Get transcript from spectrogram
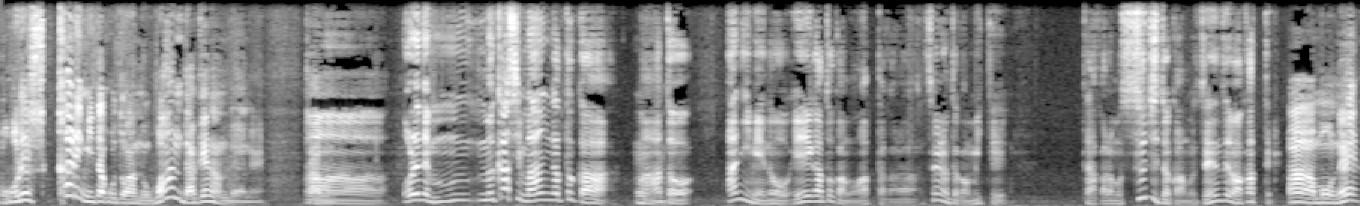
俺しっかり見たことあんの、ワンだけなんだよね。ああ、俺ね、む昔漫画とか、まうんあ、あと、アニメの映画とかもあったから、そういうのとかも見て、だからもう筋とかも全然わかってる。ああ、もうね。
